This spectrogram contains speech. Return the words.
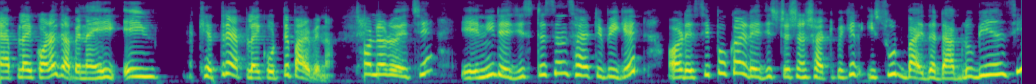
অ্যাপ্লাই করা যাবে না এই এই ক্ষেত্রে অ্যাপ্লাই করতে পারবে না ফলে রয়েছে any registration certificate or reciprocal registration certificate issued by the W BNC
